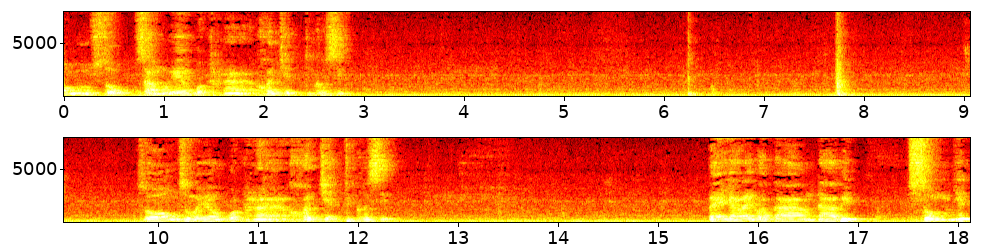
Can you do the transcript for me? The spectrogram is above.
งสุซามูเอลบทห้าข้อเจ็ดถึงข้อสิบสองสมัยบทห้าข้อเจ็ดถึงข้อสิบแต่อย่างไรก็ตามดาวิดทรงยึด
